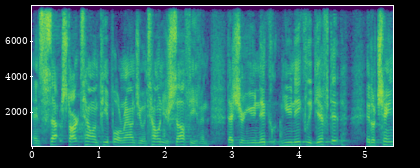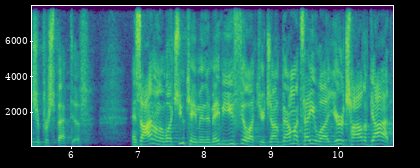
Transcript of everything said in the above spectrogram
and start telling people around you and telling yourself even that you're unique, uniquely gifted, it'll change your perspective. And so I don't know what you came into. Maybe you feel like you're junk, but I'm going to tell you what, you're a child of God.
